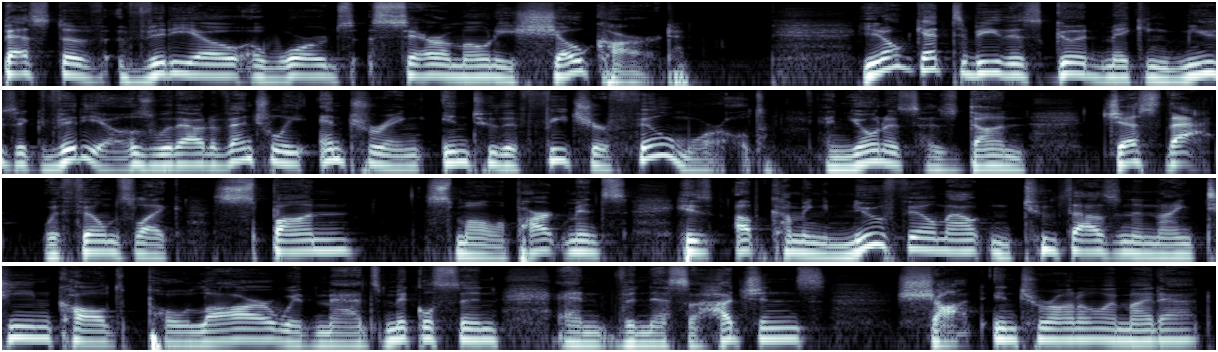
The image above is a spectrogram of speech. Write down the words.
Best of Video Awards ceremony show card. You don't get to be this good making music videos without eventually entering into the feature film world, and Jonas has done just that with films like Spun, Small Apartments, his upcoming new film out in 2019 called Polar with Mads Mikkelsen and Vanessa Hudgens, shot in Toronto, I might add,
